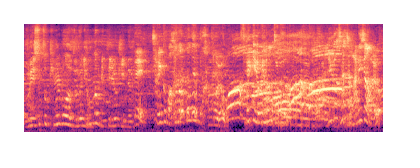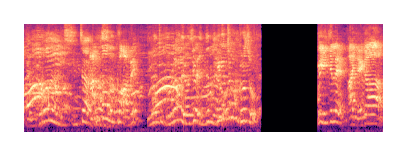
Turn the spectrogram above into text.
우리 숙소 비밀번호 누르니 현관 밑에 이렇게 있는데 근데 자기 거막 하나 꺼내고 간 거예요. 세개 여기 놔두고. 이거 살짝 아니지 않아요? 이거는 진짜 안 이거 넣어놓고 안 해? 이건 좀 논란의 여지가 있는데요. 이거 조금 그렇죠. 이게 있길래 아 얘가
